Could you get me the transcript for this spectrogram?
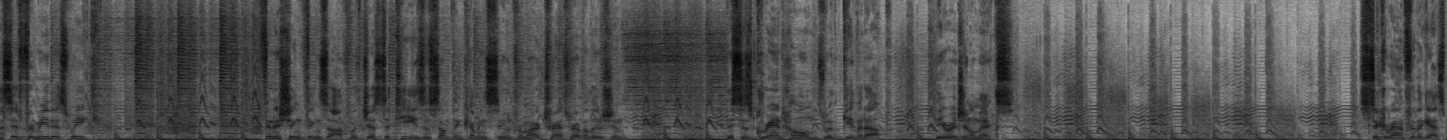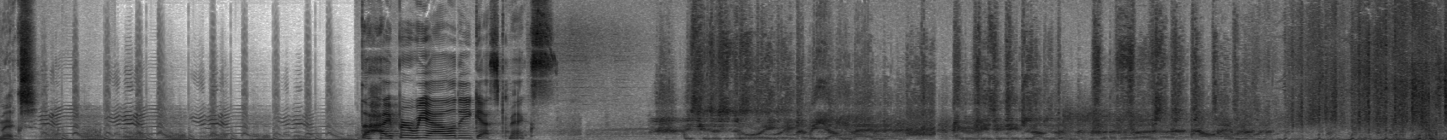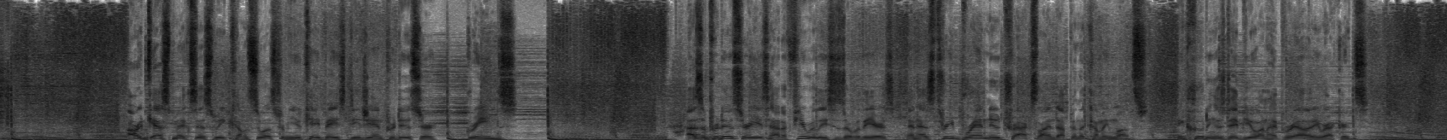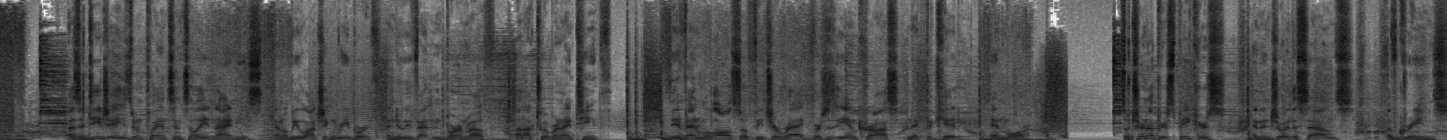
That's it for me this week. Finishing things off with just a tease of something coming soon from Heart Trance Revolution. This is Grant Holmes with Give It Up, the original mix. Stick around for the guest mix. The Hyper Reality Guest Mix. Our guest mix this week comes to us from UK based DJ and producer, Greens. As a producer, he's had a few releases over the years and has three brand new tracks lined up in the coming months, including his debut on Hyperreality Records. As a DJ, he's been playing since the late 90s and will be launching Rebirth, a new event in Bournemouth, on October 19th. The event will also feature Rag versus Ian Cross, Nick the Kid, and more. So turn up your speakers and enjoy the sounds of Greens.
